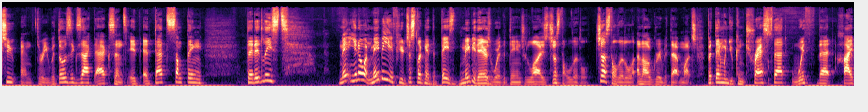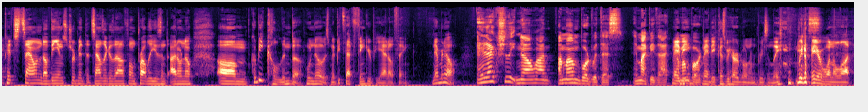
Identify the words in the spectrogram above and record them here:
two, and three, with those exact accents. It, it that's something that at least May, you know what? Maybe if you're just looking at the bass, maybe there's where the danger lies, just a little, just a little, and I'll agree with that much. But then when you contrast that with that high pitched sound of the instrument that sounds like a xylophone, probably isn't. I don't know. Um, could be kalimba. Who knows? Maybe it's that finger piano thing. Never know. And actually, no, I'm I'm on board with this. It might be that. Maybe, I'm on board. maybe because we heard one recently. we don't hear one a lot,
